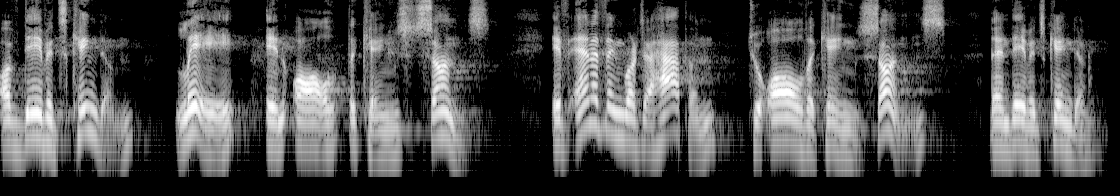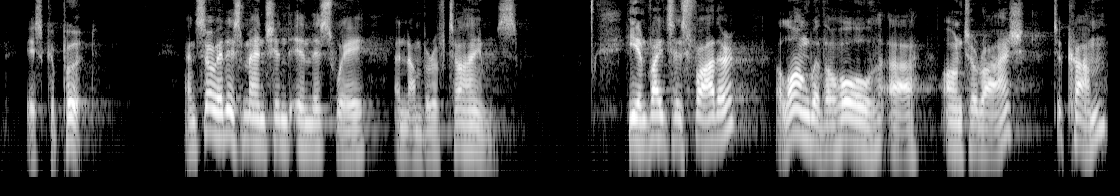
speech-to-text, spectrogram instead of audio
of David's kingdom lay in all the king's sons. If anything were to happen to all the king's sons, then David's kingdom is kaput. And so it is mentioned in this way a number of times. He invites his father, along with the whole uh, entourage, to come.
